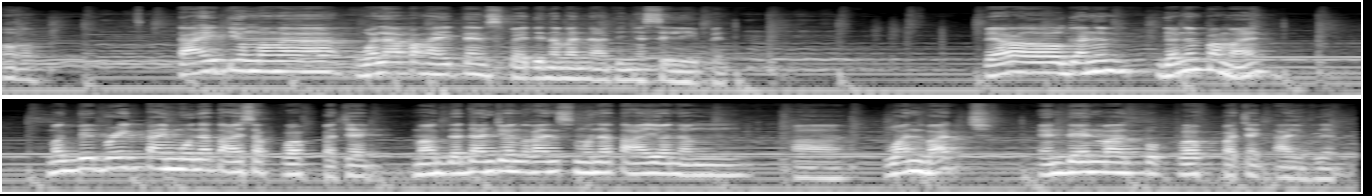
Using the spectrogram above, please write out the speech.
Oo. Kahit yung mga wala pang items, pwede naman natin niya silipin. Pero ganun, ganun pa man, magbe-break time muna tayo sa prof pa-check. Magda-dungeon runs muna tayo ng uh, one batch and then mag-prof pa-check tayo ulit.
